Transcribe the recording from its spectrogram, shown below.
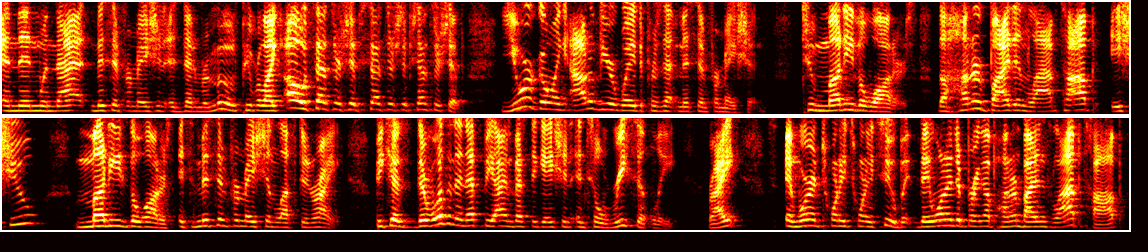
and then when that misinformation is then removed, people are like, "Oh, censorship, censorship, censorship." You are going out of your way to present misinformation to muddy the waters. The Hunter Biden laptop issue muddies the waters. It's misinformation left and right because there wasn't an FBI investigation until recently, right? And we're in 2022, but they wanted to bring up Hunter Biden's laptop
